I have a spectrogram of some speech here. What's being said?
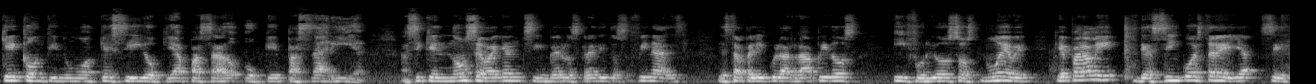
qué continúa, qué sigue, qué ha pasado o qué pasaría. Así que no se vayan sin ver los créditos finales de esta película Rápidos y Furiosos 9, que para mí de 5 estrellas, sí,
